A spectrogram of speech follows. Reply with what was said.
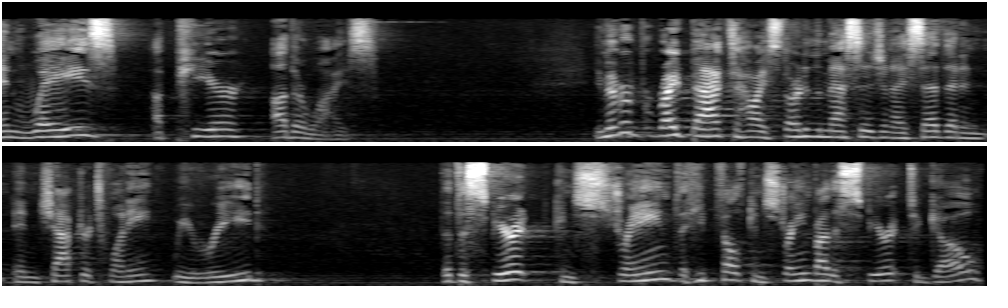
and ways appear otherwise. You remember right back to how I started the message, and I said that in, in chapter 20, we read that the Spirit constrained, that he felt constrained by the Spirit to go.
